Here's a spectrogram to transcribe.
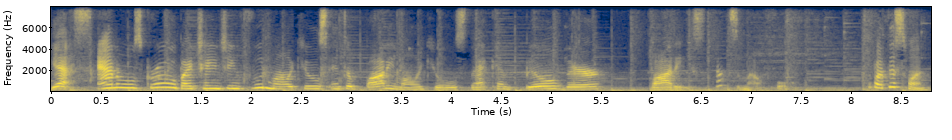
Yes, animals grow by changing food molecules into body molecules that can build their bodies. That's a mouthful. What about this one?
